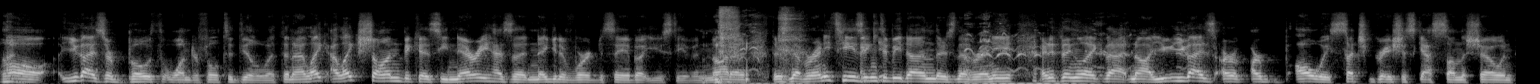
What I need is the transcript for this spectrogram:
Oh, you guys are both wonderful to deal with, and I like I like Shaun because he nary has a negative word to say about you, Stephen. Not a. there's never any teasing to be done. There's never any anything like that. No, you you guys are are always such gracious guests on the show, and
